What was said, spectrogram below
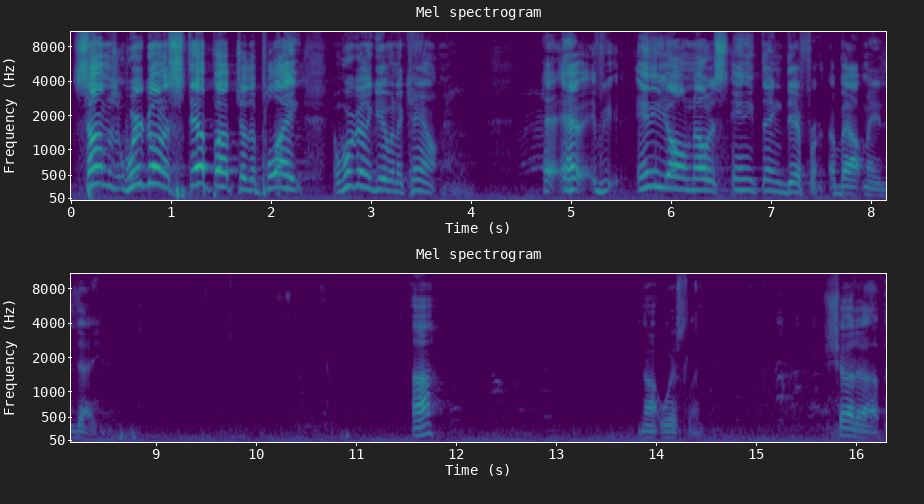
Some we're gonna step up to the plate and we're gonna give an account. Have any of y'all noticed anything different about me today? Huh? Not whistling. Shut up.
